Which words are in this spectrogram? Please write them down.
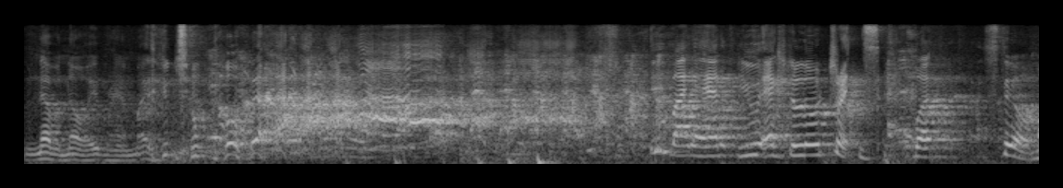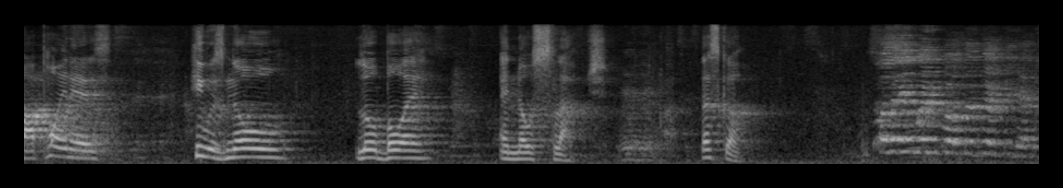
You never know, Abraham might have jumped over. he might have had a few extra little tricks. But still, my point is, he was no little boy and no slouch. Let's go. So they went both of them together.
